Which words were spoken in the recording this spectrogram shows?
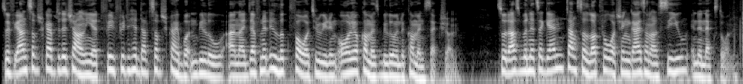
So if you aren't subscribed to the channel yet, feel free to hit that subscribe button below and I definitely look forward to reading all your comments below in the comment section. So that's been it again, thanks a lot for watching guys and I'll see you in the next one.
